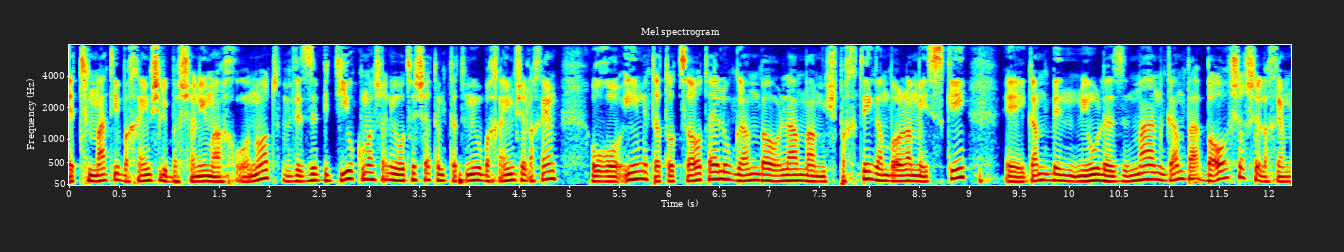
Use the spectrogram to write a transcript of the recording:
הטמעתי בחיים שלי בשנים האחרונות וזה בדיוק מה שאני רוצה שאתם תטמיעו בחיים שלכם. רואים את התוצאות האלו גם בעולם המשפחתי גם בעולם העסקי אה, גם בניהול הזמן גם באושר שלכם.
